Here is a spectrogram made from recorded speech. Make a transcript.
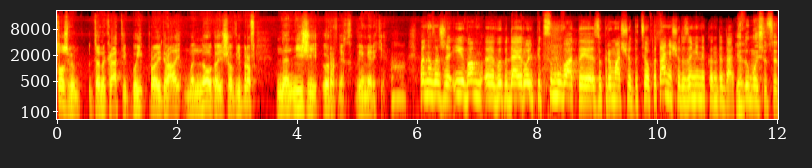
тоже мы, демократы бы проиграли много еще выборов на ниже уровнях в Америке. Ага. Пане Олеже, і вам е, випадає роль підсумувати, зокрема, щодо цього питання, щодо заміни кандидата. Я думаю, що це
